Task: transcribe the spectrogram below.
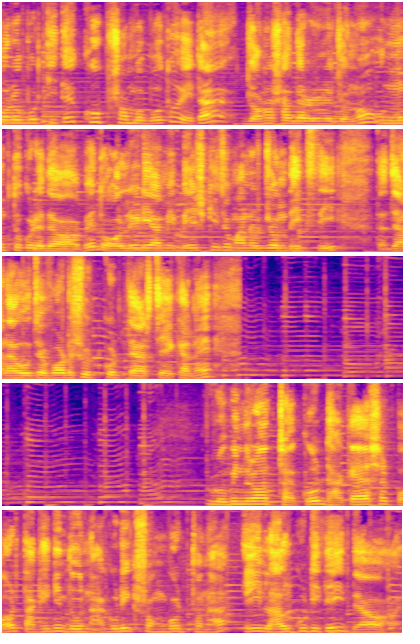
পরবর্তীতে খুব সম্ভবত এটা জনসাধারণের জন্য উন্মুক্ত করে দেওয়া হবে। তো অলরেডি আমি বেশ কিছু মানুষজন দেখছি, তা যারা হচ্ছে ফটোশ্যুট করতে আসছে এখানে। রবীন্দ্রনাথ ঠাকুর ঢাকায় আসার পর তাকে কিন্তু নাগরিক সংবর্ধনা এই লালকুটিতেই দেওয়া হয়।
